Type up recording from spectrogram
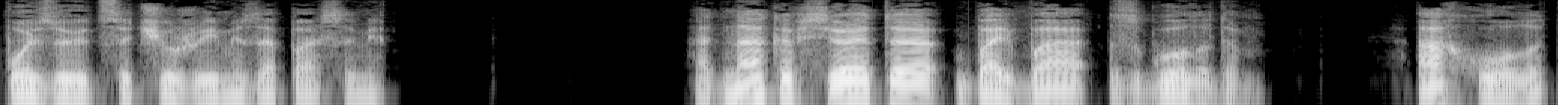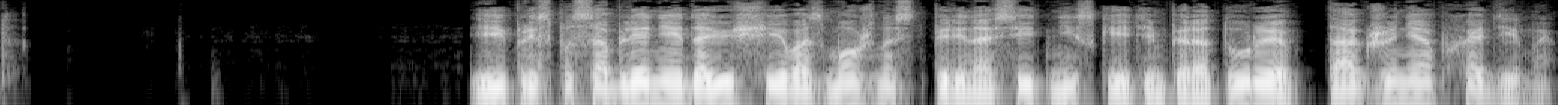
пользуется чужими запасами. Однако все это борьба с голодом. А холод? И приспособления, дающие возможность переносить низкие температуры, также необходимы.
